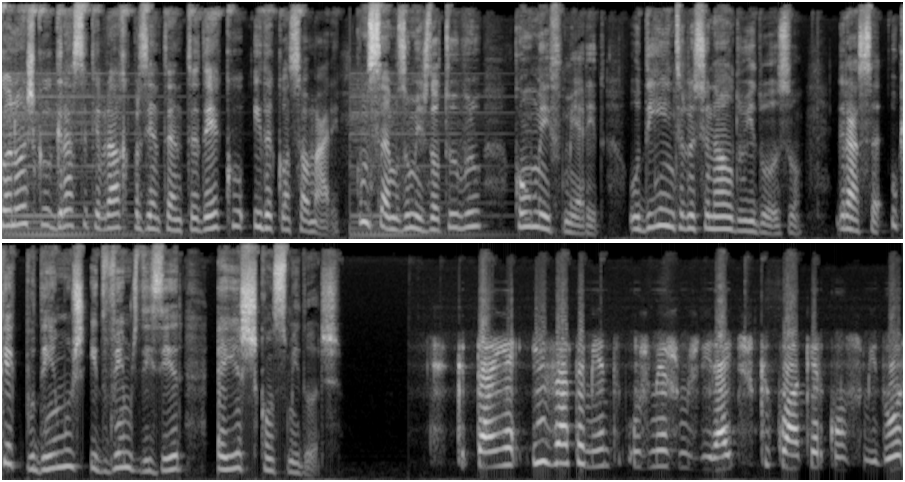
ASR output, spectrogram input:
Conosco, Graça Cabral, representante da DECO e da Consomar. Começamos o mês de outubro com uma efeméride, o Dia Internacional do Idoso. Graça, o que é que podemos e devemos dizer a estes consumidores? Que tenha exatamente os mesmos direitos que qualquer consumidor,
